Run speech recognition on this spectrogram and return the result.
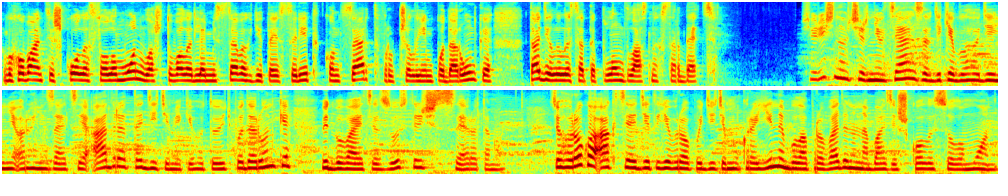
Вихованці школи Соломон влаштували для місцевих дітей-сиріт концерт, вручили їм подарунки та ділилися теплом власних сердець. Щорічно в Чернівцях завдяки благодійній організації Адра та дітям, які готують подарунки, відбувається зустріч з сиротами. Цього року акція Діти Європи дітям України була проведена на базі школи Соломон.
